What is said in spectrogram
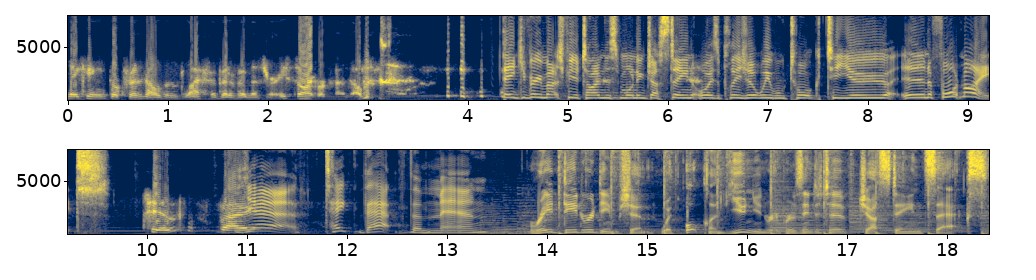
making Brooke Van Velden's life a bit of a misery. Sorry, Brooke Van Velden. Thank you very much for your time this morning, Justine. Always a pleasure. We will talk to you in a fortnight. Cheers. Bye. Yeah, take that, the man. Red Dead Redemption with Auckland Union representative Justine Sachs.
